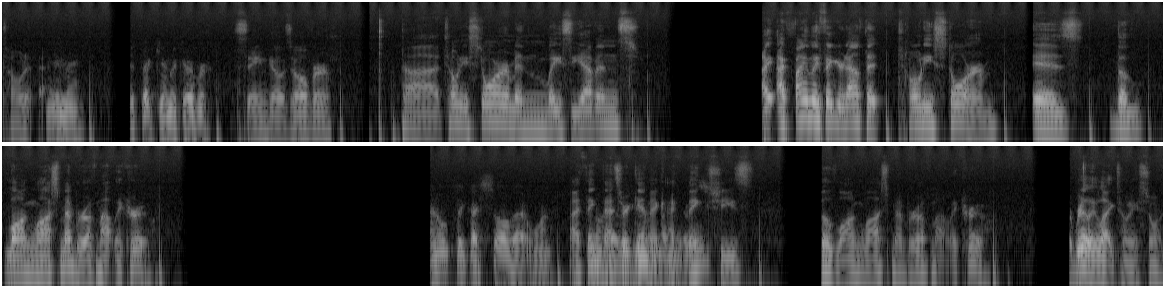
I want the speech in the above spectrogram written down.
Tone it back. Hey man, get that gimmick over. Sane goes over. Uh, Toni Storm and Lacey Evans. I, I finally figured out that Toni Storm is the long lost member of Motley Crue. I don't think I saw that one. I think don't that's her it here in gimmick. I think she's the long lost member of Motley Crue. I really like Toni Storm.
